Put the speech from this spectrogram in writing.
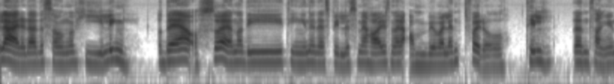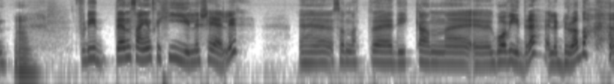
lærer deg The Song of Healing. Og det er også en av de tingene i det spillet som jeg har i sånn der ambivalent forhold til den sangen. Mm. Fordi den sangen skal hile sjeler, eh, sånn at eh, de kan eh, gå videre, eller dø, da.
